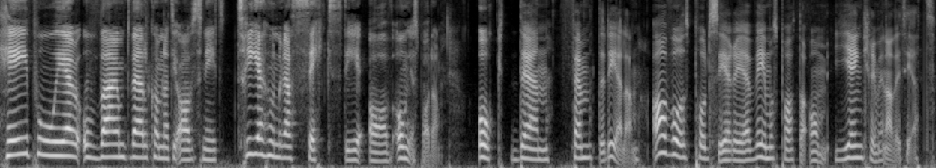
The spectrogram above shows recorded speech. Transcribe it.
Hej på er och varmt välkomna till avsnitt 360 av Ångestpodden. Och den femte delen av vår poddserie Vi måste prata om gängkriminalitet.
